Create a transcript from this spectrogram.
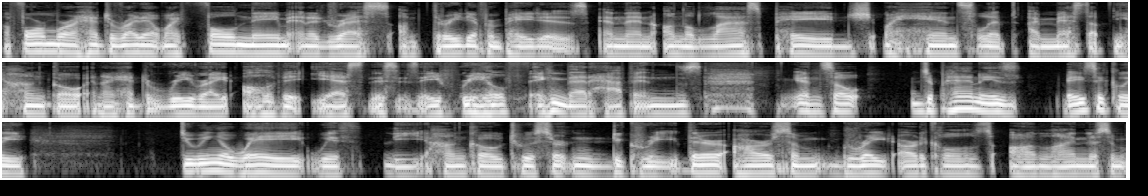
a form where I had to write out my full name and address on three different pages. And then on the last page, my hand slipped. I messed up the hanko and I had to rewrite all of it. Yes, this is a real thing that happens. And so Japan is basically doing away with the hanko to a certain degree. There are some great articles online. There's some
